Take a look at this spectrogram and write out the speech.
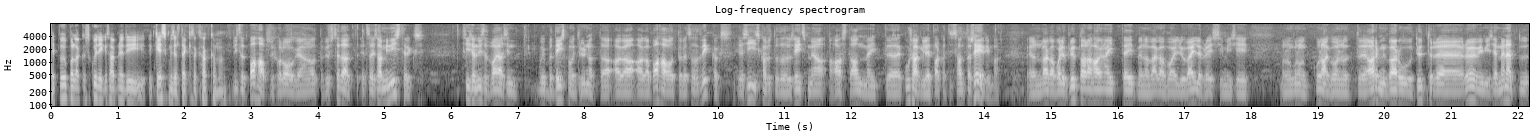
et võib-olla kas kuidagi saab niimoodi keskmiselt äkki saaks hakkama. lihtsalt paha psühholoogia on, ootab just seda, et sa ei saa ministriks siis on lihtsalt vaja sind võib-olla teistmoodi rünnata, aga, aga paha ootab, et sa saad rikkaks ja siis kasutada su seitsme aasta andmeid äh, kusagil, et hakata siis šantažeerima. meil on väga palju krüptoraha näiteid, meil on väga palju väljapressimisi. mul on kunagi olnud Armin Karu tütre röövimise menetlu-,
